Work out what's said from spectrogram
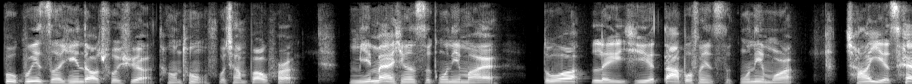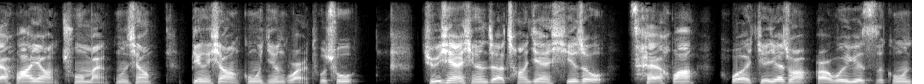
不规则阴道出血、疼痛、腹腔包块，弥漫型子宫内膜癌多累及大部分子宫内膜，常以菜花样充满宫腔，并向宫颈管突出。局限型者常见息肉、菜花或结节状，而位于子宫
